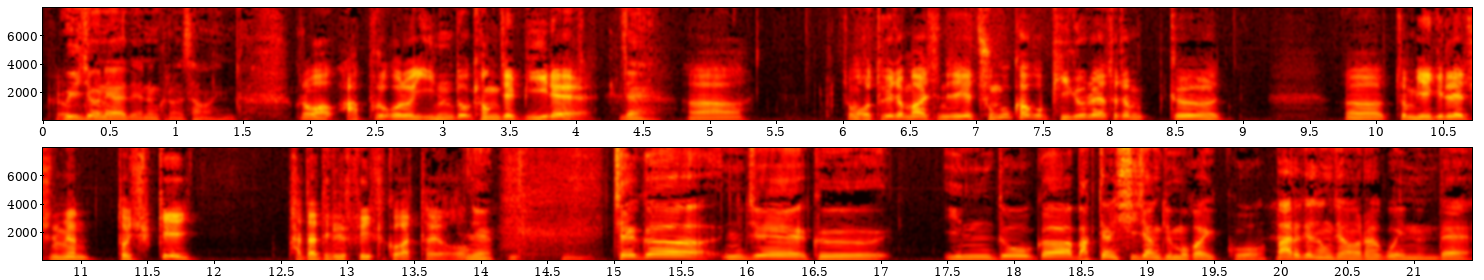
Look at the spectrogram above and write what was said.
그렇구나. 의존해야 되는 그런 상황입니다. 그럼 앞으로 그 인도 경제 미래 네. 어, 좀 어떻게 좀 아시는지 이게 중국하고 비교를 해서 좀 그, 어, 좀 얘기를 해주면 더 쉽게 받아들일 수 있을 것 같아요. 네. 음. 제가 이제 그 인도가 막대한 시장 규모가 있고 빠르게 네. 성장을 하고 있는데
